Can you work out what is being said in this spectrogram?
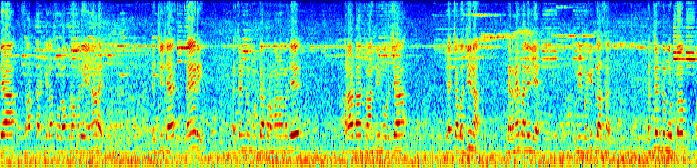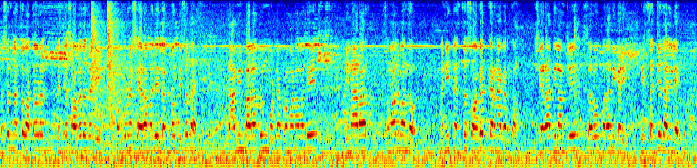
उद्या सात तारखेला सोलापुरामध्ये येणार आहे. त्याची जय तयारी. प्रचंड मोठ्या प्रमाणामध्ये मराठा क्रांती मोर्चा याच्या वतीनं करण्यात आलेली आहे. तुम्ही बघितलं असाल. प्रचंड मोठं प्रसन्नाचं वातावरण त्यांच्या स्वागतासाठी संपूर्ण शहरामध्ये लगभग दिसत आहे. ग्रामीण भागातून मोठ्या प्रमाणामध्ये येणारा समाज बांधव आणि त्यांचं स्वागत करण्याकरता शहरातील आमचे सर्व पदाधिकारी हे सज्ज झालेले आहेत.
